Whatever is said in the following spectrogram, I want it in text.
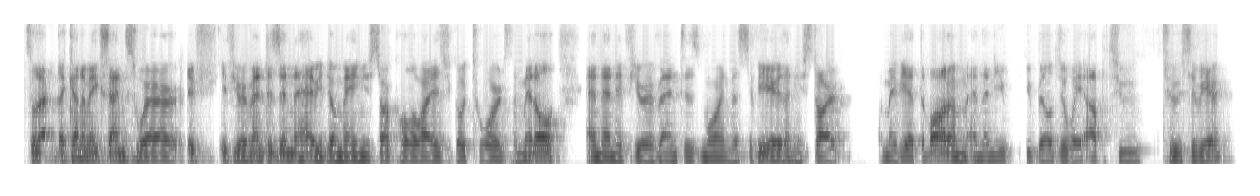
so that, that kind of makes sense where if if your event is in the heavy domain you start polarized you go towards the middle and then if your event is more in the severe then you start maybe at the bottom and then you you build your way up to to severe?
